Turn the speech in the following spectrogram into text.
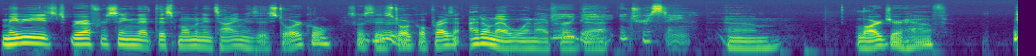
Maybe it's referencing that this moment in time is historical, so it's the historical present. I don't know when I've heard that. Interesting. Um, larger half.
